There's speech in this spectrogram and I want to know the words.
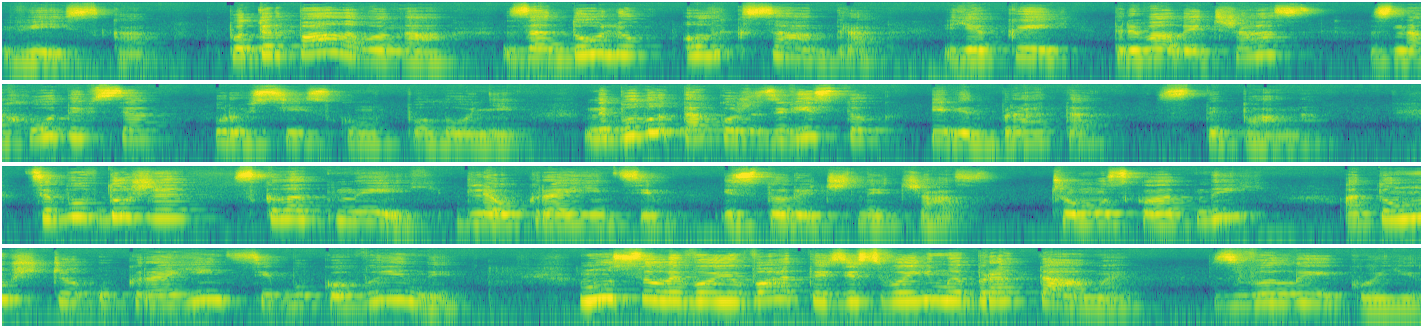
війська. Потерпала вона за долю Олександра, який тривалий час знаходився у російському полоні. Не було також звісток і від брата Степана. Це був дуже складний для українців історичний час. Чому складний? А тому, що українці Буковини мусили воювати зі своїми братами з великої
